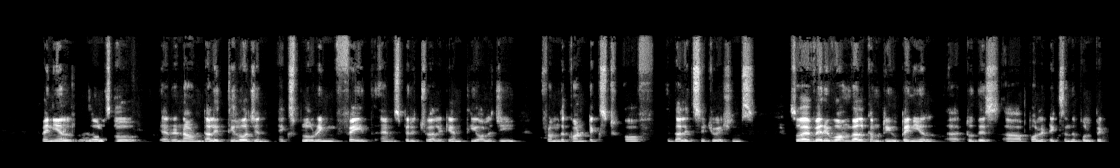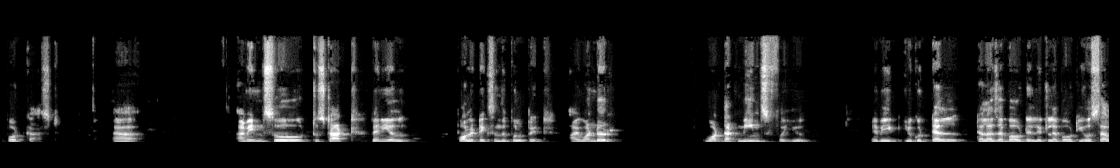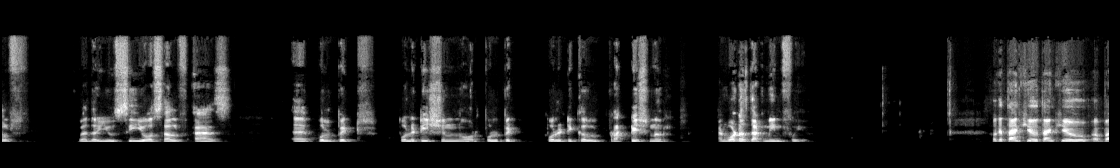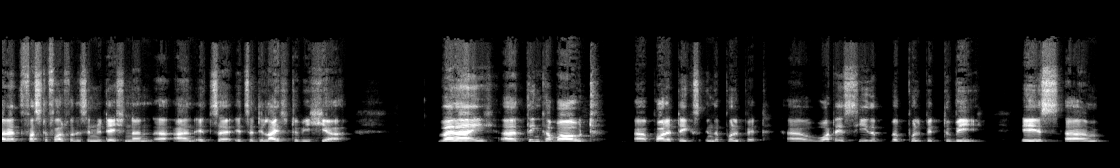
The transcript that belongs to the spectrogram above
Peniel is also a renowned Dalit theologian exploring faith and spirituality and theology from the context of the Dalit situations. So, a very warm welcome to you, Peniel, uh, to this uh, Politics in the Pulpit podcast. Uh, I mean, so to start, Peniel, politics in the pulpit, I wonder what that means for you. Maybe you could tell tell us about a little about yourself, whether you see yourself as a pulpit politician or pulpit political practitioner, and what does that mean for you? Okay, thank you, thank you, uh, Bharat. First of all, for this invitation, and uh, and it's a it's a delight to be here. When I uh, think about uh, politics in the pulpit, uh, what I see the, pulpit to be is um,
